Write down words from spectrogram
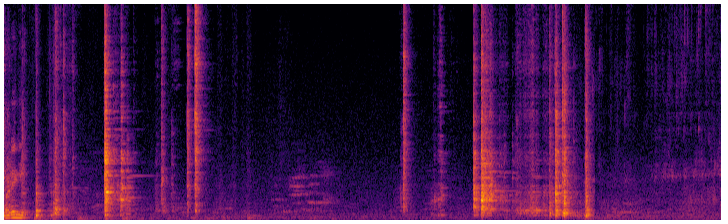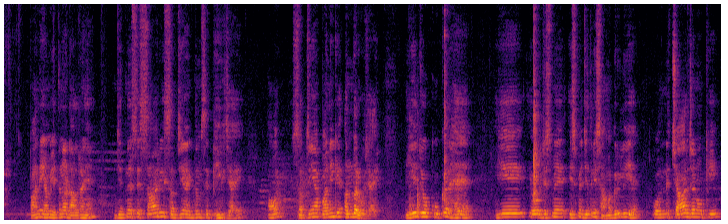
बढ़ेगी। पानी हम इतना डाल रहे हैं जितने से सारी सब्ज़ियाँ एकदम से भीग जाए और सब्ज़ियाँ पानी के अंदर हो जाए। ये जो कुकर है ये, और जिसमें, इसमें जितनी सामग्री ली है, वो हमने चार जनों की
